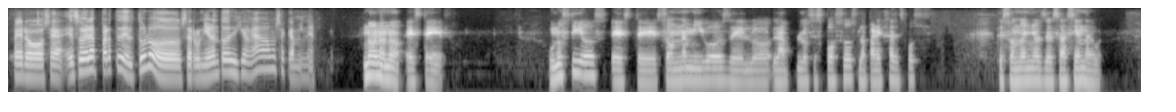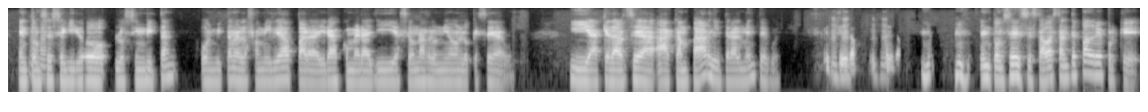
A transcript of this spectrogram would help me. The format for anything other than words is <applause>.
Pero, o sea, ¿eso era parte del tour o se reunieron todos y dijeron, ah, vamos a caminar? No, no, no, este, unos tíos, este, son amigos de lo- la- los esposos, la pareja de esposos, que son dueños de esa hacienda, güey. Entonces seguido los invitan o invitan a la familia para ir a comer allí, hacer una reunión, lo que sea, güey. Y a quedarse a, a acampar, literalmente, güey. Qué chido. <clears throat> Entonces está bastante padre porque,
